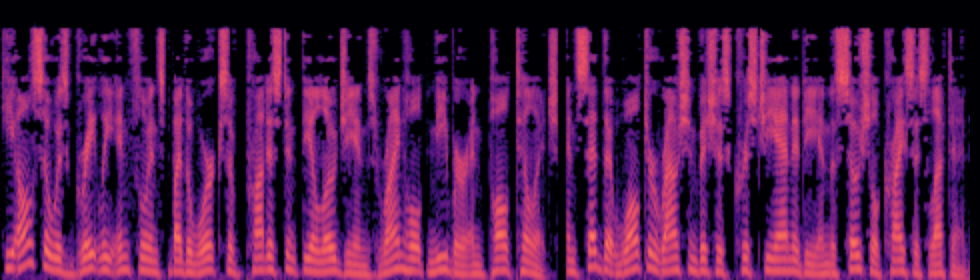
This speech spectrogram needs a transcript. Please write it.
He also was greatly influenced by the works of Protestant theologians Reinhold Niebuhr and Paul Tillich, and said that Walter Rauschenbusch's Christianity and the Social Crisis left an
